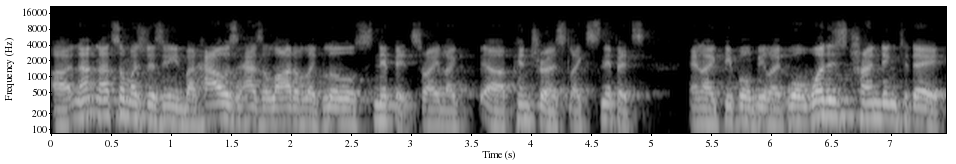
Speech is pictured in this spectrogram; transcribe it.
uh, not not so much Dezeen, but Houzz has a lot of like little snippets, right? Like uh, Pinterest, like snippets, and like people will be like, well, what is trending today?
